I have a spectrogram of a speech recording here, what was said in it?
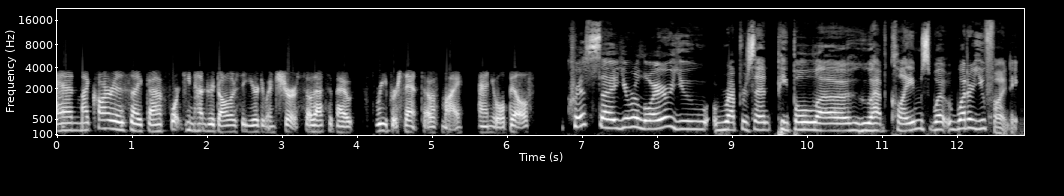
and my car is like uh, $1,400 a year to insure. So that's about 3% of my annual bills. Chris, uh, you're a lawyer. You represent people uh, who have claims. What what are you finding?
